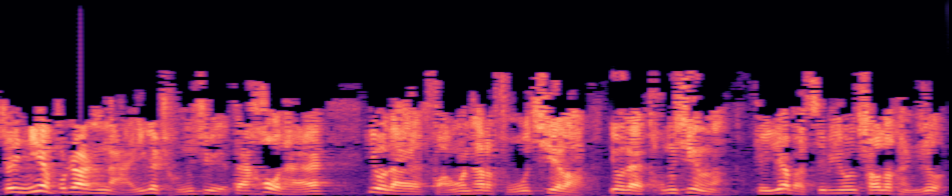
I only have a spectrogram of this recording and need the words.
所以你也不知道是哪一个程序在后台又在访问它的服务器了，又在通信了，就一下把 CPU 烧得很热。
